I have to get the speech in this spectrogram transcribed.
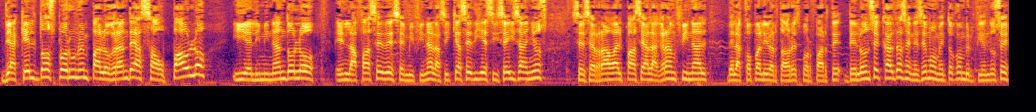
de aquel 2 por 1 en Palo Grande a Sao Paulo y eliminándolo en la fase de semifinal. Así que hace 16 años se cerraba el pase a la gran final de la Copa Libertadores por parte del Once Caldas, en ese momento convirtiéndose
